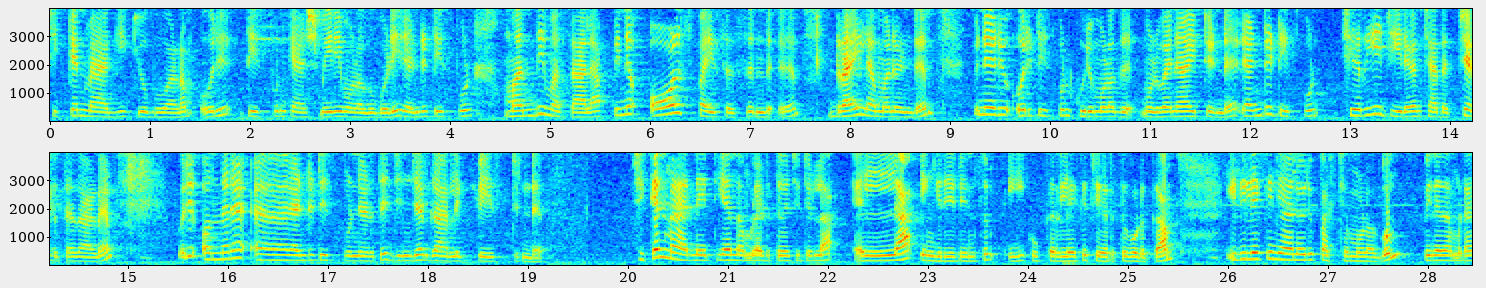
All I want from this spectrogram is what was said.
ചിക്കൻ മാഗി ക്യൂബ് വേണം ഒരു ടീസ്പൂൺ കാശ്മീരി മുളക് പൊടി രണ്ട് ടീസ്പൂൺ മന്തി മസാല പിന്നെ ഓൾ സ്പൈസസ് ഉണ്ട് ഡ്രൈ ലെമൺ ഉണ്ട് പിന്നെ ഒരു ഒരു ടീസ്പൂൺ കുരുമുളക് മുഴുവനായിട്ടുണ്ട് രണ്ട് ടീസ്പൂൺ ചെറിയ ജീരകം ചതച്ചെടുത്തതാണ് ഒരു ഒന്നര രണ്ട് ടീസ്പൂണിനടുത്ത് ജിഞ്ചർ ഗാർലിക് പേസ്റ്റ് ഉണ്ട്. ചിക്കൻ മാരിനേറ്റ് ചെയ്യാൻ നമ്മൾ എടുത്തു വെച്ചിട്ടുള്ള എല്ലാ ഇൻഗ്രീഡിയൻസും ഈ കുക്കറിലേക്ക് ചേർത്ത് കൊടുക്കാം. ഇതിലേക്ക് ഞാനൊരു പച്ചമുളകും പിന്നെ നമ്മുടെ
